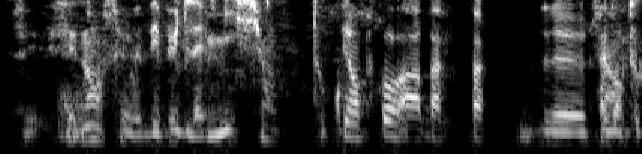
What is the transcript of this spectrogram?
c'est, c'est- non, c'est au début de la mission, tout en court. tout cas, ah, par, par, de- c'est Enfin, en tout,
